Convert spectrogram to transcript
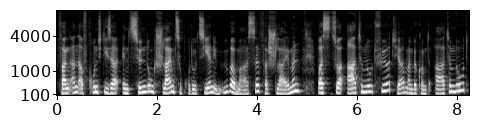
fangen an, aufgrund dieser Entzündung Schleim zu produzieren im Übermaße, verschleimen, was zur Atemnot führt. Ja, man bekommt Atemnot,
